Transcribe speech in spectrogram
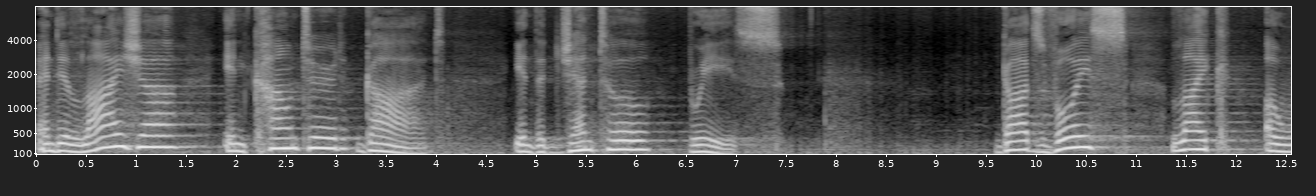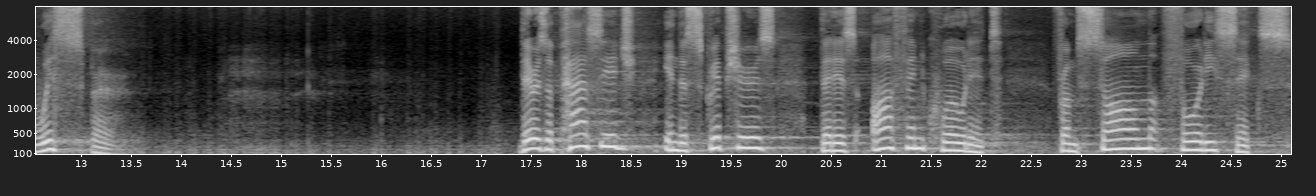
And Elijah encountered God in the gentle breeze. God's voice like a whisper. There is a passage in the scriptures that is often quoted from Psalm 46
